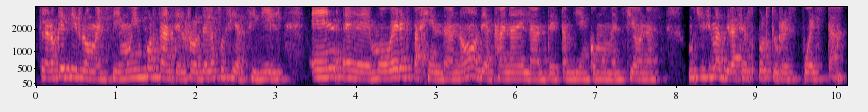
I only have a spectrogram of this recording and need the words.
Claro que sí, Romel, sí, muy importante el rol de la sociedad civil en eh, mover esta agenda, ¿no? De acá en adelante también, como mencionas. Muchísimas gracias por tu respuesta.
